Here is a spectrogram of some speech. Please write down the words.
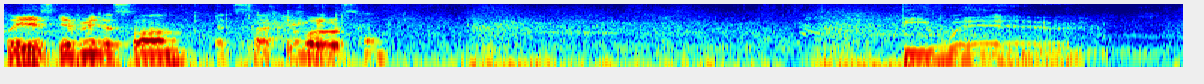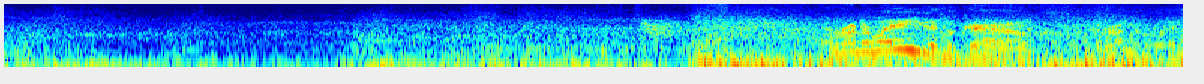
Please give me this one. It's not giving me Cloak. this one. Beware. Run away, little girl. Run away.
